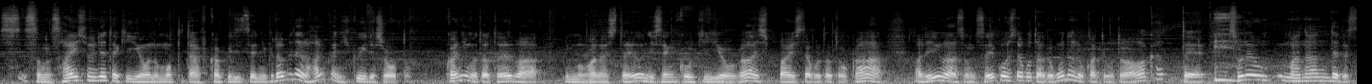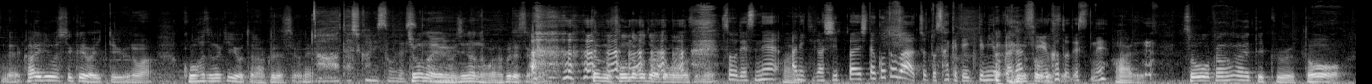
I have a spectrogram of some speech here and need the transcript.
その最初に出た企業の持ってた不確実性に比べたらはるかに低いでしょうと。他にも例えば今お話したように先行企業が失敗したこととかあるいはその成功したことはどこなのかということが分かって、えそれを学んでですね改良していけばいいっていうのは後発の企業って楽ですよね。あ確かにそうです、ね、長男よりも次男の方が楽ですよね。多分そんなことだと思いますね。そうですね、はい、兄貴が失敗したことはちょっと避けていってみようかなっていうことですね。はい、そう考えていくと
